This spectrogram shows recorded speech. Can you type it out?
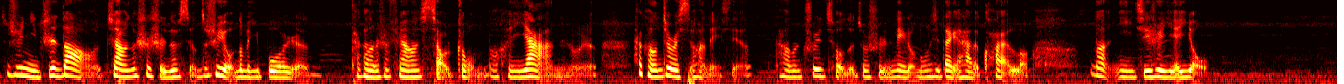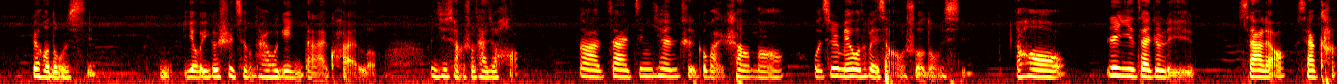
就是你知道这样一个事实就行，就是有那么一波人。他可能是非常小众的、很亚的那种人，他可能就是喜欢那些，他可能追求的就是那种东西带给他的快乐。那你其实也有，任何东西，有一个事情它会给你带来快乐，你去享受它就好。那在今天这个晚上呢，我其实没有特别想要说的东西，然后任意在这里瞎聊瞎侃，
